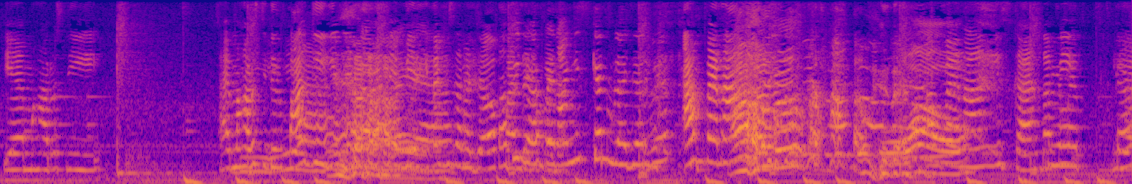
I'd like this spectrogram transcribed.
ya emang harus di emang harus tidur Iya. pagi gitu kan biar Iya. kita bisa ngejawab tapi nggak sampai nangis kan belajarnya sampai nangis Wow. sampai nangis kan tapi Relate ya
